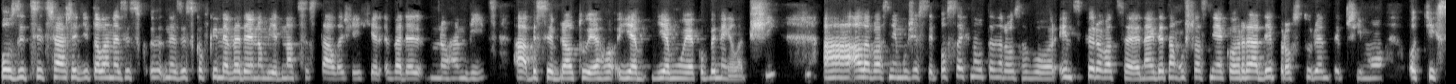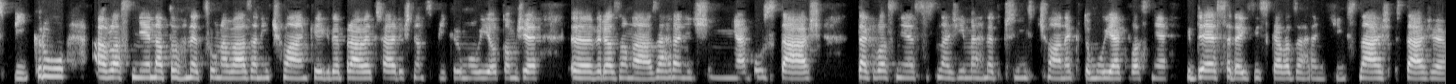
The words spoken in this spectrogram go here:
pozici třeba ředitele nezisk, neziskovky nevede jenom jedna cesta, ale že jich je, vede mnohem víc a aby si vybral tu jeho, je, jemu jakoby nejlepší. A, ale vlastně může si poslechnout ten rozhovor, inspirovat se, najde tam už vlastně jako rady pro studenty přímo od těch speakerů a vlastně na to hned jsou navázané články, kde právě třeba, když ten speaker mluví o tom, že e, vyrazil na zahraniční nějakou stáž, tak vlastně se snažíme hned přinést článek k tomu, jak vlastně, kde se dají získávat zahraniční stáž, stáže,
